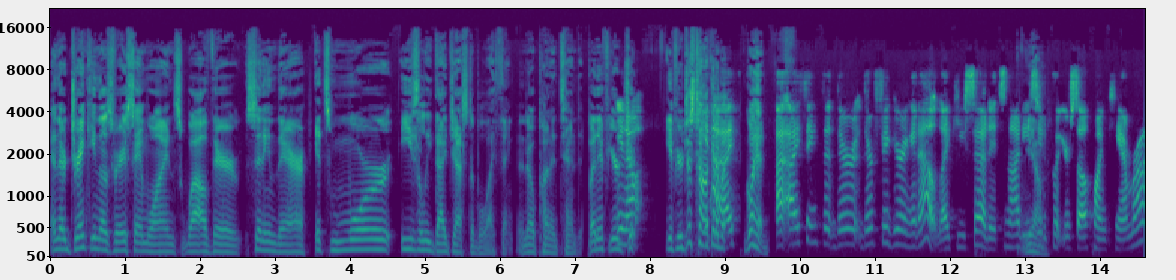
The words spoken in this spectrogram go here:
and they're drinking those very same wines while they're sitting there, it's more easily digestible, I think. No pun intended. But if you're, you know, ju- if you're just talking yeah, about, I, go ahead. I, I, think that they're they're figuring it out. Like you said, it's not easy yeah. to put yourself on camera.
